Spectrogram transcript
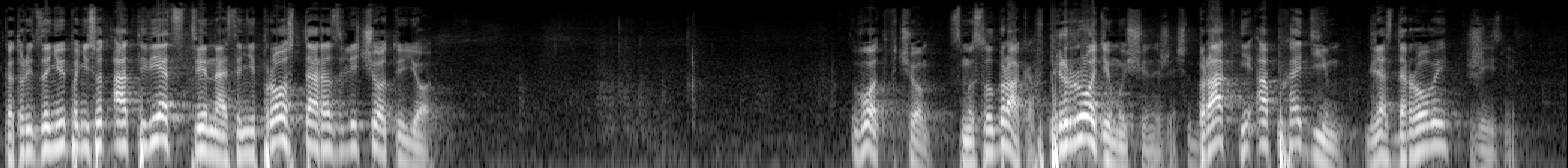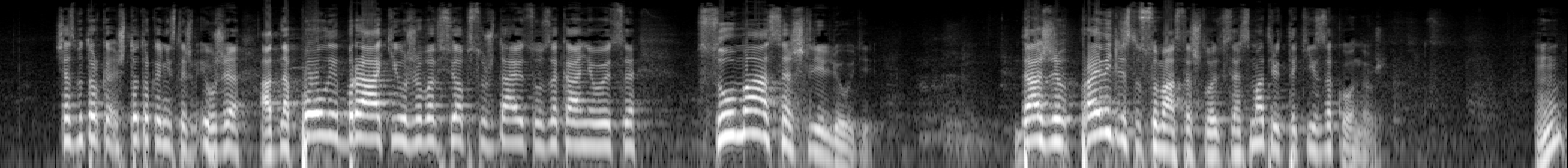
который за нее понесет ответственность, а не просто развлечет ее. Вот в чем смысл брака. В природе мужчины и женщины. Брак необходим для здоровой жизни. Сейчас мы только, что только не слышим. И уже однополые браки уже во все обсуждаются, узаканиваются. С ума сошли люди. Даже правительство с ума сошло, рассматривает такие законы уже. М?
